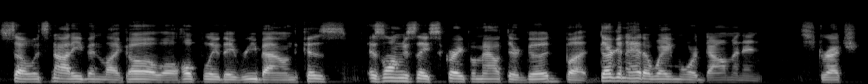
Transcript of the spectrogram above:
So it's not even like, oh, well, hopefully they rebound because as long as they scrape them out, they're good. But they're going to hit a way more dominant stretch.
